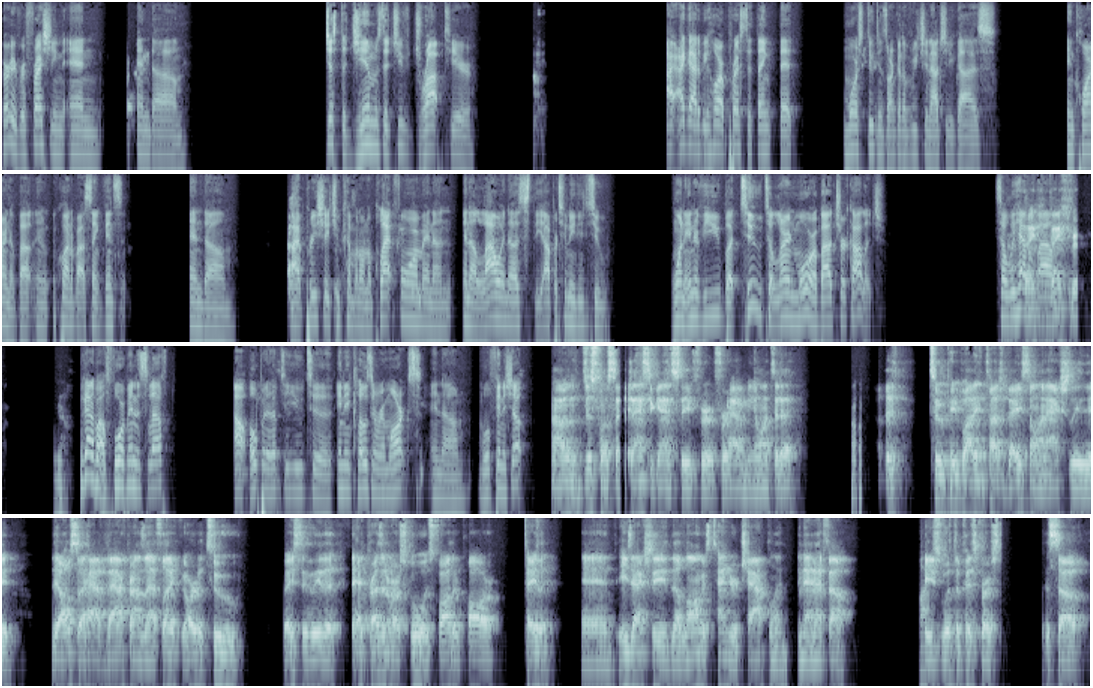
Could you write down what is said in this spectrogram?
very refreshing and and um just the gems that you've dropped here. I, I gotta be hard pressed to think that more students aren't gonna be reaching out to you guys inquiring about inquiring about St. Vincent. And um I appreciate you coming on the platform and uh, and allowing us the opportunity to one interview you, but two to learn more about your college. So we have thank about you, we got about four minutes left. I'll open it up to you to any closing remarks, and um, we'll finish up. I just want to say thanks again, Steve, for for having me on today. There's two people I didn't touch base on actually that that also have backgrounds in athletic are the two basically the, the head president of our school is Father Paul Taylor, and he's actually the longest tenured chaplain in the NFL. Wow. He's with the Pittsburgh. So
